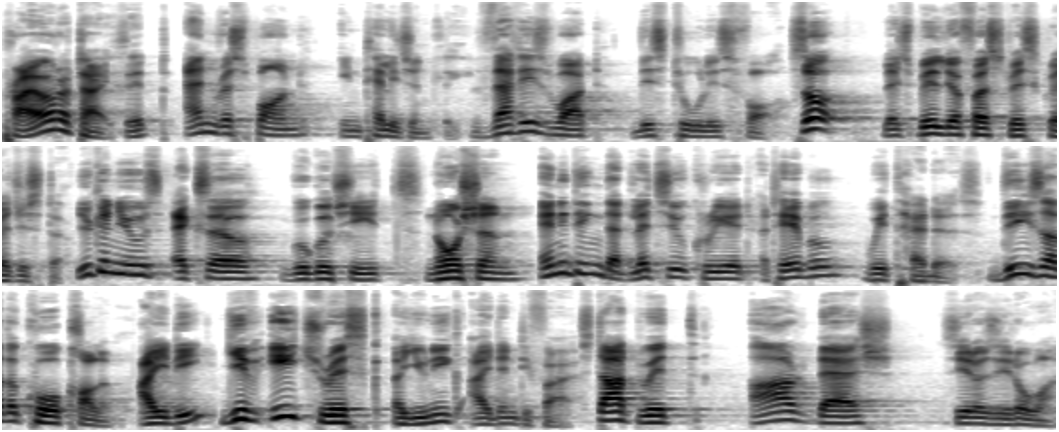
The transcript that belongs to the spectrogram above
prioritize it, and respond intelligently. That is what this tool is for. So, let's build your first risk register. You can use Excel, Google Sheets, Notion, anything that lets you create a table with headers. These are the core column. ID. Give each risk a unique identifier. Start with R-001.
